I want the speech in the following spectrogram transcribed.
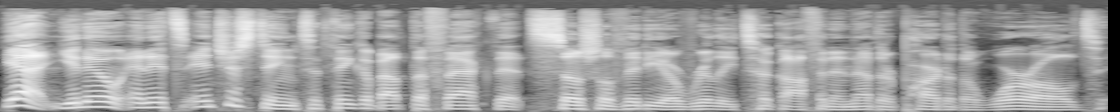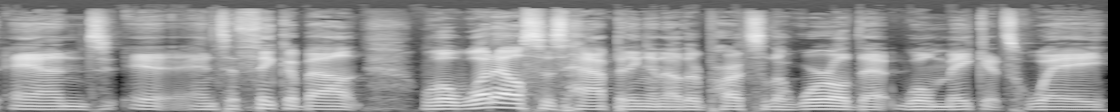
Yeah, you know, and it's interesting to think about the fact that social video really took off in another part of the world, and eh, and to think about well, what else is happening in other parts of the world that will make its way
